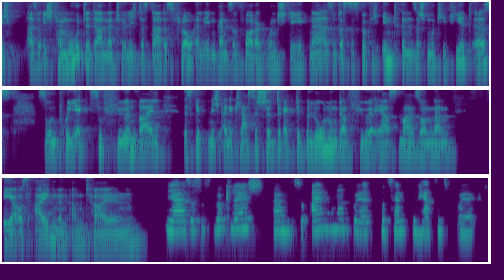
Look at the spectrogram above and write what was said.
Ich, also ich vermute da natürlich, dass da das Flow-Erleben ganz im Vordergrund steht. Ne? Also, dass das wirklich intrinsisch motiviert ist, so ein Projekt zu führen, weil es gibt nicht eine klassische direkte Belohnung dafür erstmal, sondern eher aus eigenen Anteilen. Ja, also es ist wirklich ähm, zu 100 Prozent ein Herzensprojekt.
